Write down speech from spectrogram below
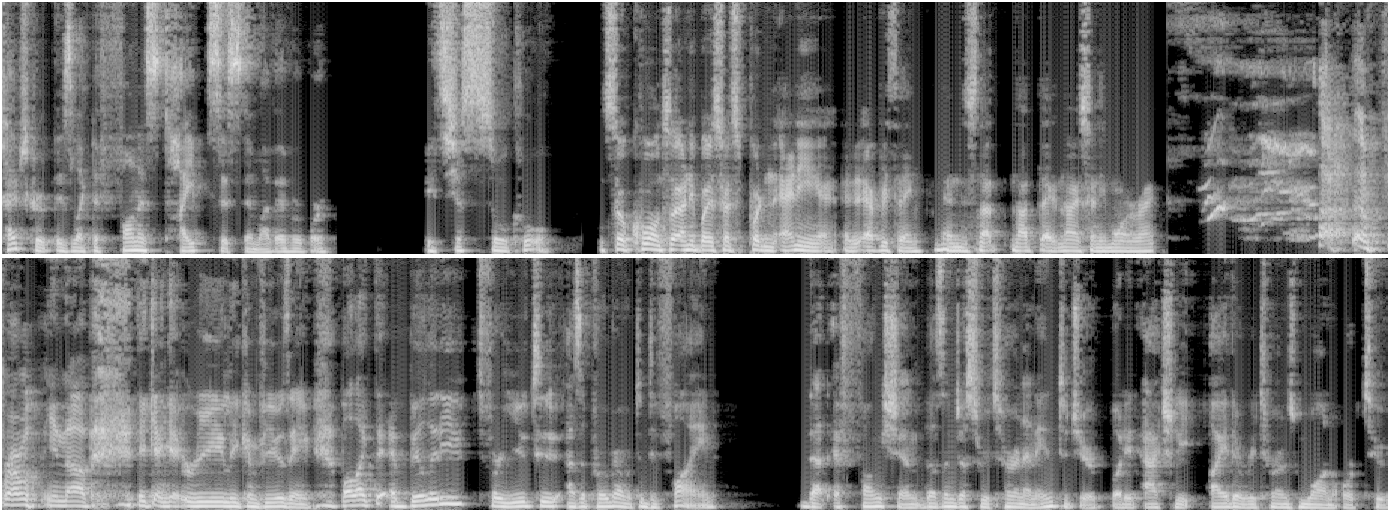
TypeScript is like the funnest type system I've ever worked. It's just so cool. It's so cool until anybody starts putting any everything, then it's not not that nice anymore, right? Probably not. It can get really confusing. But like the ability for you to, as a programmer, to define that a function doesn't just return an integer, but it actually either returns one or two.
